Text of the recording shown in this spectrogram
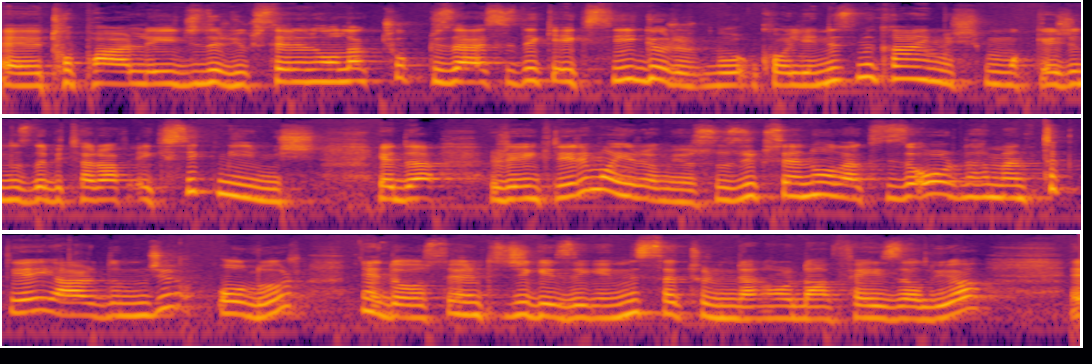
Ee, toparlayıcıdır. Yükselen oğlak çok güzel sizdeki eksiği görür. Bu kolyeniz mi kaymış? Makyajınızda bir taraf eksik miymiş? Ya da renkleri mi ayıramıyorsunuz? Yükselen oğlak size orada hemen tık diye yardımcı olur. Ne de olsa yönetici gezegeniniz Satürn'den oradan feyz alıyor. Ee,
